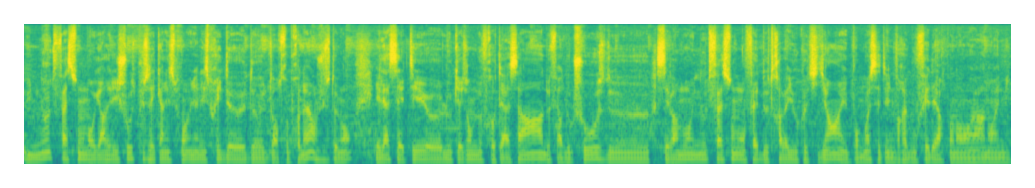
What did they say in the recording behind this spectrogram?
une autre façon de regarder les choses, plus avec un esprit, un esprit d'entrepreneur de, justement. Et là, ça a été euh, l'occasion de me frotter à ça, de faire d'autres choses. De... C'est vraiment une autre façon en fait de travailler au quotidien. Et pour moi, c'était une vraie bouffée d'air pendant un an et demi.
